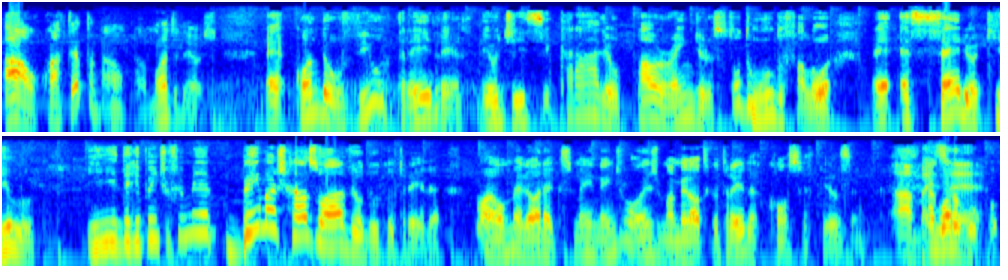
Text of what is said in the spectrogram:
Ah, o quarteto não, pelo amor de Deus. É, quando eu vi o trailer, eu disse, caralho, Power Rangers, todo mundo falou, é, é sério aquilo? E de repente o filme é bem mais razoável do que o trailer. Não é o melhor X-Men nem de longe, mas melhor do que o trailer? Com certeza. Ah, mas Agora, é o- o-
